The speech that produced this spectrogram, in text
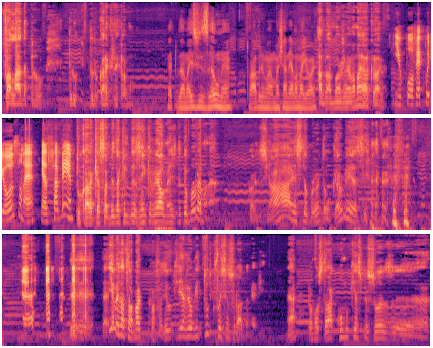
falada pelo, pelo, pelo cara que reclamou. É, tu dá mais visão, né? Tu abre uma, uma janela maior. Abre uma janela maior, claro. E o povo é curioso, né? Quer saber. O cara quer saber daquele desenho que realmente deu problema, né? O cara diz assim, ah, esse deu problema, então eu quero ver esse. é, ia me dar trabalho para fazer, eu queria reunir tudo que foi censurado na minha vida, né? Para mostrar como que as pessoas uh,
